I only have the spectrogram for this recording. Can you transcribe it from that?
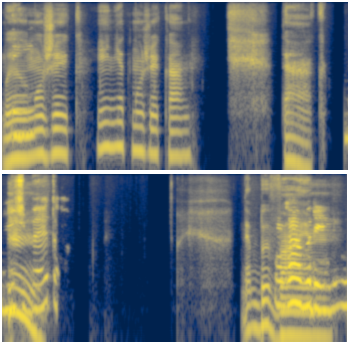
Был Ты- мужик и нет мужика. Так, Мне тебя это... добываем. Габриэль.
